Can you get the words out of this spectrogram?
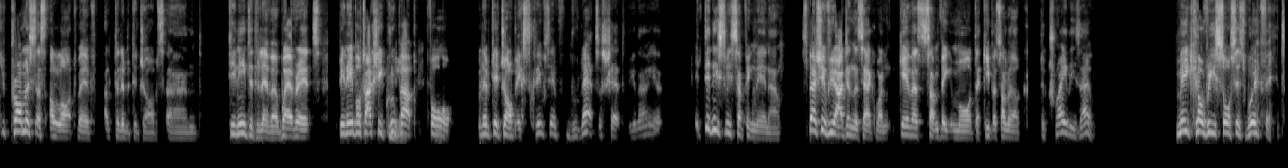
You promised us a lot with uh, the limited jobs, and you need to deliver. Whether it's being able to actually group up for limited job exclusive roulettes or shit, you know, yeah. it needs to be something there now especially if you add in the second one, give us something more to keep us on the hook to try these out. Make your resources worth it.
